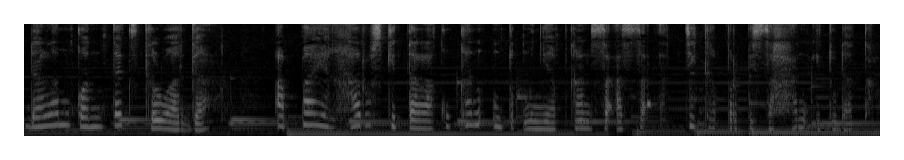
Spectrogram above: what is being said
Dalam konteks keluarga, apa yang harus kita lakukan untuk menyiapkan saat-saat jika perpisahan itu datang.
